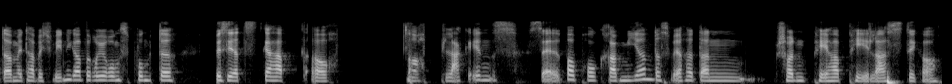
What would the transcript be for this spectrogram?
damit habe ich weniger Berührungspunkte bis jetzt gehabt, auch noch Plugins selber programmieren. Das wäre dann schon PHP-lastiger.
